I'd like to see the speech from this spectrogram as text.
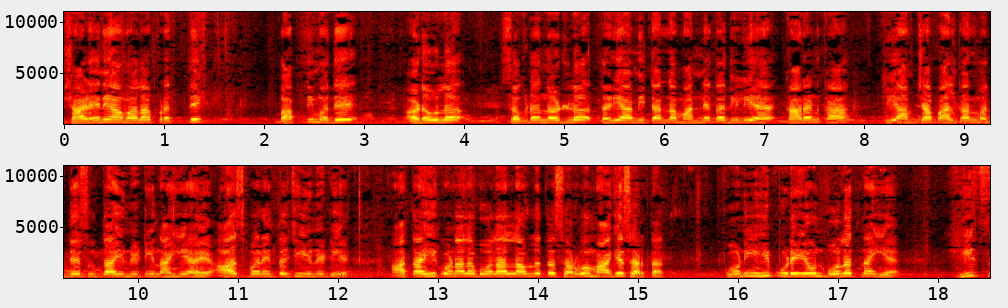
शाळेने आम्हाला प्रत्येक बाबतीमध्ये अडवलं सगळं नडलं तरी आम्ही त्यांना मान्यता दिली आहे. कारण का? की आमच्या पालकांमध्ये सुद्धा युनिटी नाही आहे आजपर्यंतची युनिटी आहे आताही कोणाला बोलायला लावलं तर सर्व मागे सरतात. कोणीही पुढे येऊन बोलत नाहीये. हीच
